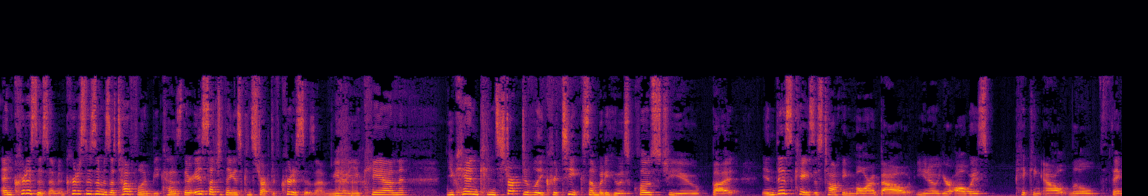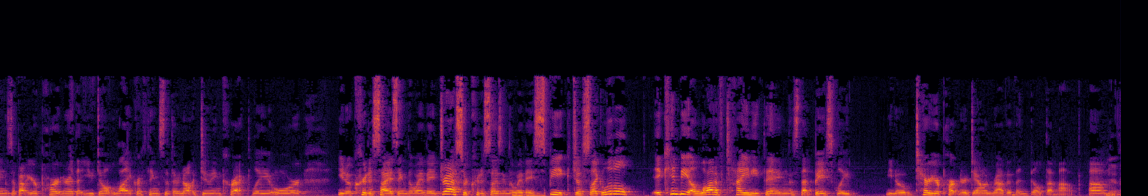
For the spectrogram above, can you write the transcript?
And criticism. And criticism is a tough one because there is such a thing as constructive criticism. You know, you can you can constructively critique somebody who is close to you, but in this case it's talking more about, you know, you're always picking out little things about your partner that you don't like or things that they're not doing correctly or you know criticizing the way they dress or criticizing the way they speak just like little it can be a lot of tiny things that basically you know tear your partner down rather than build them up. Um,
